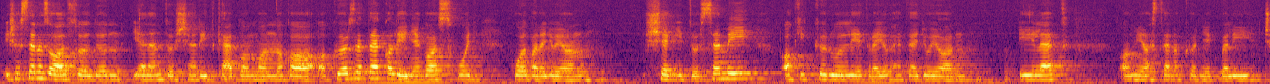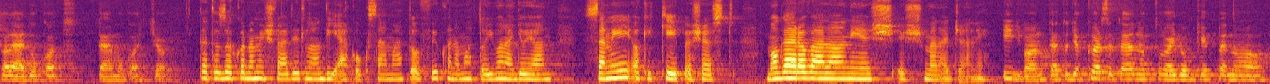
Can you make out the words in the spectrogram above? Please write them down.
és aztán az Alföldön jelentősen ritkábban vannak a, a körzetek. A lényeg az, hogy hol van egy olyan segítő személy, akik körül létrejöhet egy olyan élet, ami aztán a környékbeli családokat támogatja. Tehát az akkor nem is feltétlenül a diákok számától függ, hanem attól, hogy van egy olyan személy, aki képes ezt magára vállalni és, és menedzselni. Így van, tehát hogy a körzetelnök tulajdonképpen a,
